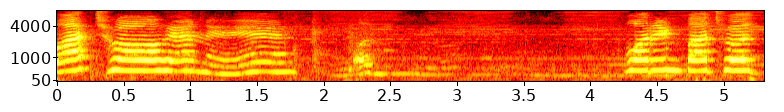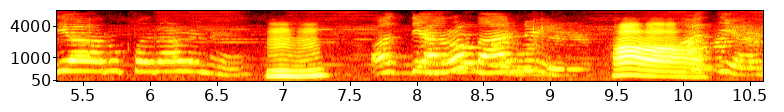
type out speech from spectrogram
પાછો હે ને ફોરેન પાછો અગિયાર ઉપર આવે ને. હમ હમ. અગિયાર હો, બાર નહીં હા હા હા. અગિયાર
